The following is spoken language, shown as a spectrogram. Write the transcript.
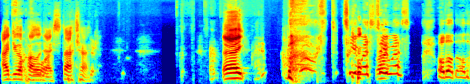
I do Fuck, apologize. Star Trek. hey, TOS, TOS. Hold on, hold on.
